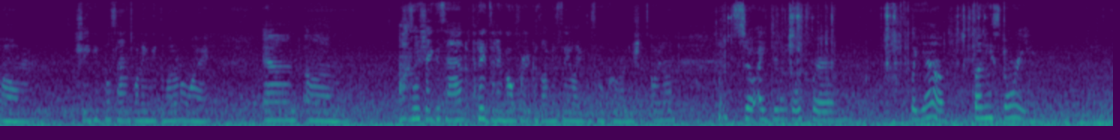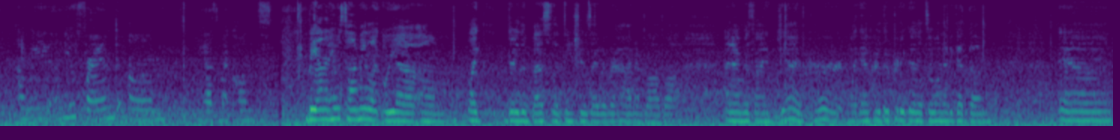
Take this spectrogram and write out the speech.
um shake people's hands when I meet them I don't know why and um I was gonna shake his hand but I didn't go for it because obviously like this whole corona shit's going on so I didn't go for it. But yeah, funny story. I made a new friend. Um, he has metcons. But yeah, then he was telling me like, oh yeah, um, like they're the best lifting shoes I've ever had and blah blah. And I was like, yeah, I've heard. Like I've heard they're pretty good. so I wanted to get them. And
